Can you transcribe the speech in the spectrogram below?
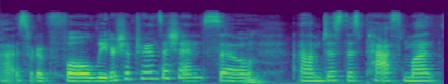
uh, sort of full leadership transition. So um, just this past month,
